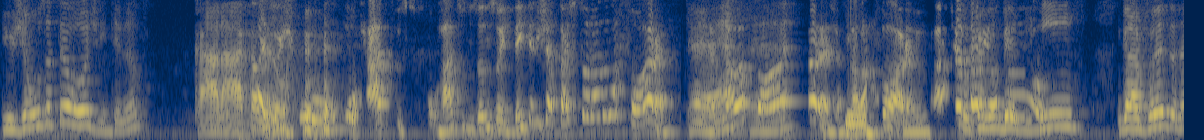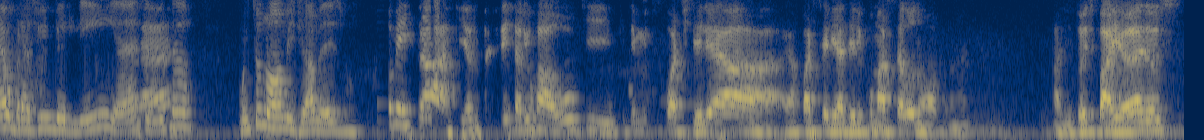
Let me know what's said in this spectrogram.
E o João usa até hoje, entendeu? Caraca, Mas meu. o, o Ratos, o Ratos nos anos 80, ele já tá estourando lá fora. É, já tá lá é. fora, já tá lá fora. O Ratos já tá Tocando em em outro... Berlim, gravando, né? O Brasil em Berlim, é, tem muita, muito nome já mesmo. comentar aqui, 80 ali o Raul, que, que tem muito forte dele é a, é a parceria dele com o Marcelo Nova, né? Ali, dois baianos,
